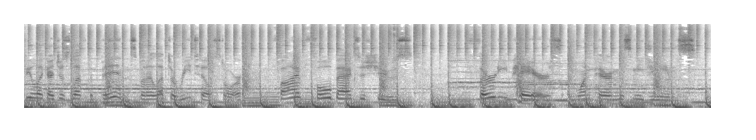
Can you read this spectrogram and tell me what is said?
feel like I just left the bins, but I left a retail store. Five full bags of shoes, 30 pairs, and one pair of Miss Me jeans.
